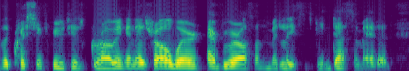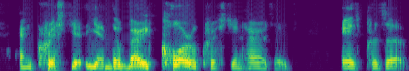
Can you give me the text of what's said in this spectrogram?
the Christian community is growing in Israel, where everywhere else in the Middle East it's been decimated, and Christian, yeah, the very core of Christian heritage is preserved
